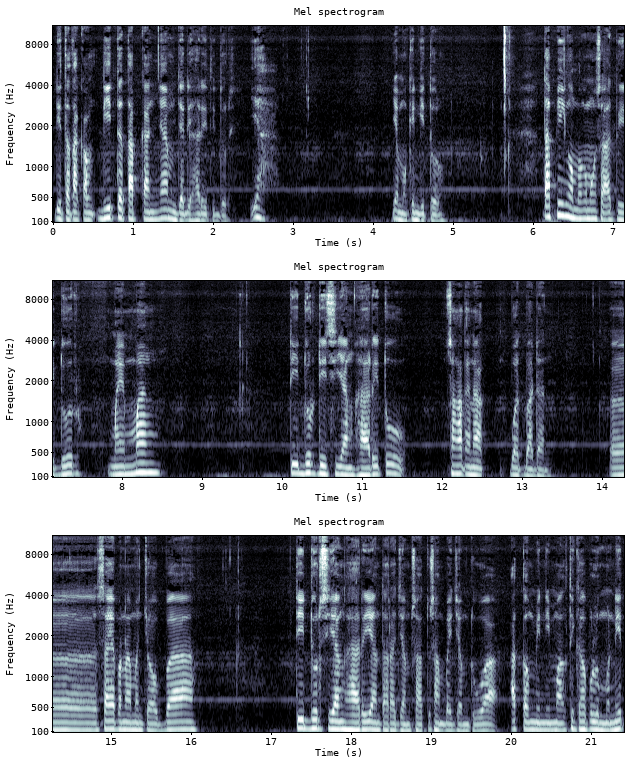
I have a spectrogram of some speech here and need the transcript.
ditetapkan ditetapkannya menjadi hari tidur. Ya ya mungkin gitu. Tapi ngomong-ngomong saat tidur memang tidur di siang hari itu sangat enak buat badan. Eh, saya pernah mencoba tidur siang hari antara jam 1 sampai jam 2 atau minimal 30 menit.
